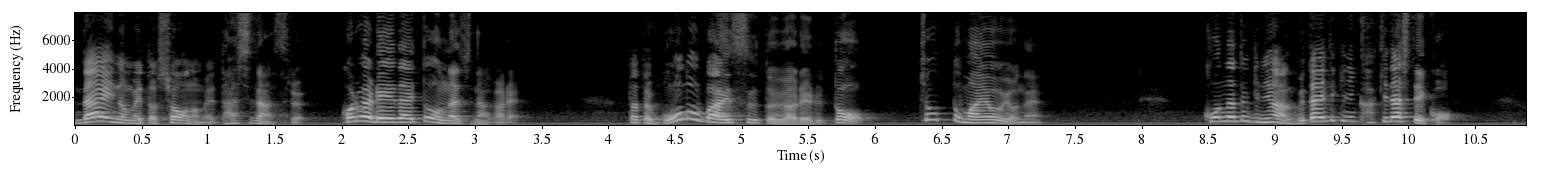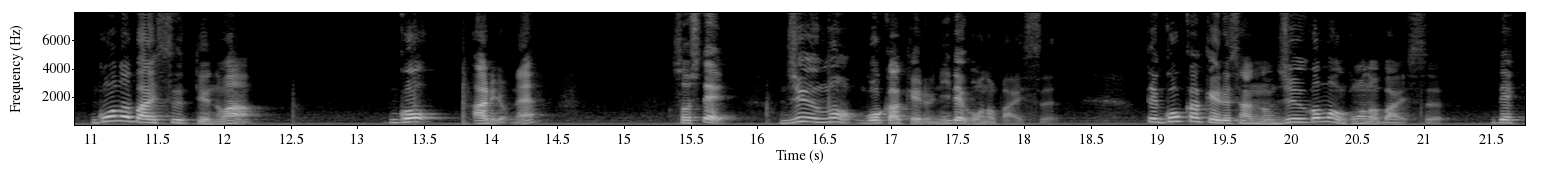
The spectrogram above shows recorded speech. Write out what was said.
大の目と小の目足し算する。これは例題と同じ流れ。だって5の倍数と言われるとちょっと迷うよね。こんな時には具体的に書き出していこう。5の倍数っていうのは5あるよね。そして10も 5×2 で5の倍数。で 5×3 の15も5の倍数。で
